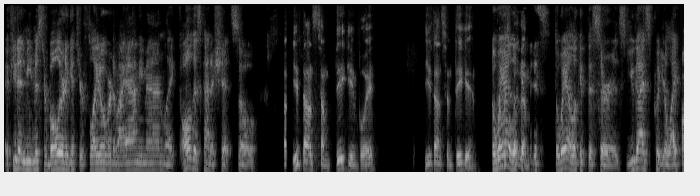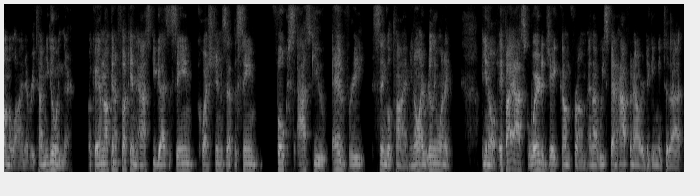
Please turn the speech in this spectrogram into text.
if you didn't meet Mr. Bola to get your flight over to Miami, man, like all this kind of shit. So uh, you've done some digging, boy. You've done some digging. The way I, I look them. at this, the way I look at this, sir, is you guys put your life on the line every time you go in there. Okay, I'm not gonna fucking ask you guys the same questions that the same folks ask you every single time. You know, I really want to, you know, if I ask where did Jake come from, and I, we spent half an hour digging into that,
